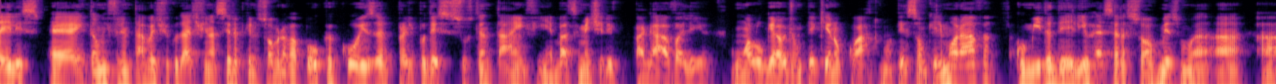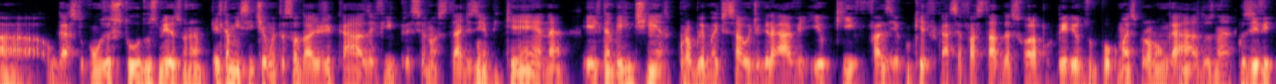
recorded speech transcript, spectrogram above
Eles, é, então, enfrentava dificuldade financeira porque não sobrava pouca coisa para ele poder se sustentar, enfim. É, basicamente, ele pagava ali um aluguel de um pequeno quarto, uma pensão que ele morava, comida dele e o resto era só mesmo a, a, a, o gasto com os estudos mesmo, né? Ele também sentia muita saudade de casa, enfim, cresceu numa cidadezinha pequena. Ele também tinha problemas de saúde grave e o que fazia com que ele ficasse afastado da escola por períodos um pouco mais prolongados, né? Inclusive,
